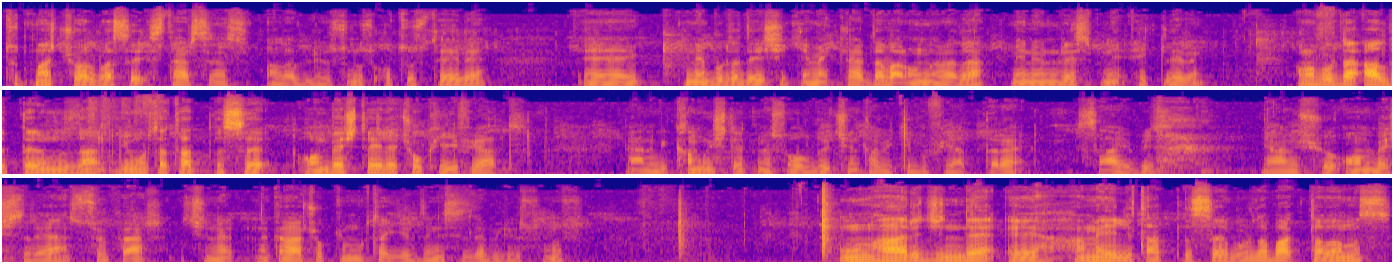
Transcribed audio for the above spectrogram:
Tutmaç çorbası isterseniz alabiliyorsunuz 30 TL. Ee, yine burada değişik yemekler de var. Onlara da menünün resmini eklerim. Ama burada aldıklarımızdan yumurta tatlısı 15 TL çok iyi fiyat. Yani bir kamu işletmesi olduğu için tabii ki bu fiyatlara sahibiz. Yani şu 15 liraya süper. İçine ne kadar çok yumurta girdiğini siz de biliyorsunuz. Un haricinde e, hameyli tatlısı burada baklavamız.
